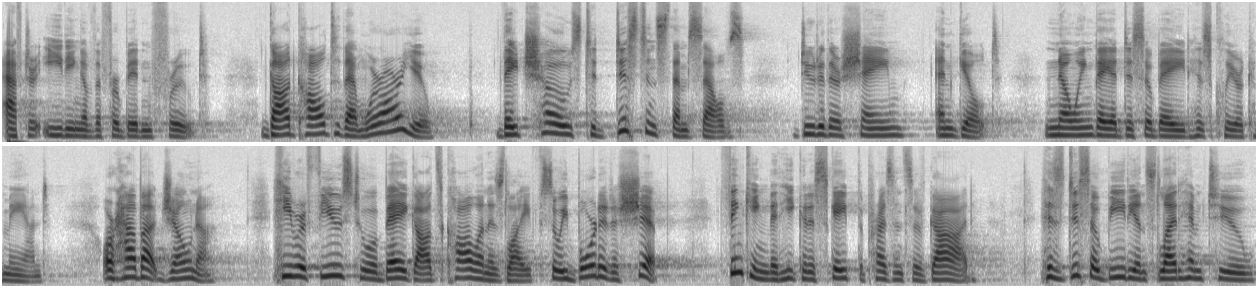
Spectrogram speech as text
after eating of the forbidden fruit. God called to them, Where are you? They chose to distance themselves due to their shame and guilt, knowing they had disobeyed his clear command. Or how about Jonah? He refused to obey God's call on his life, so he boarded a ship thinking that he could escape the presence of God. His disobedience led him to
